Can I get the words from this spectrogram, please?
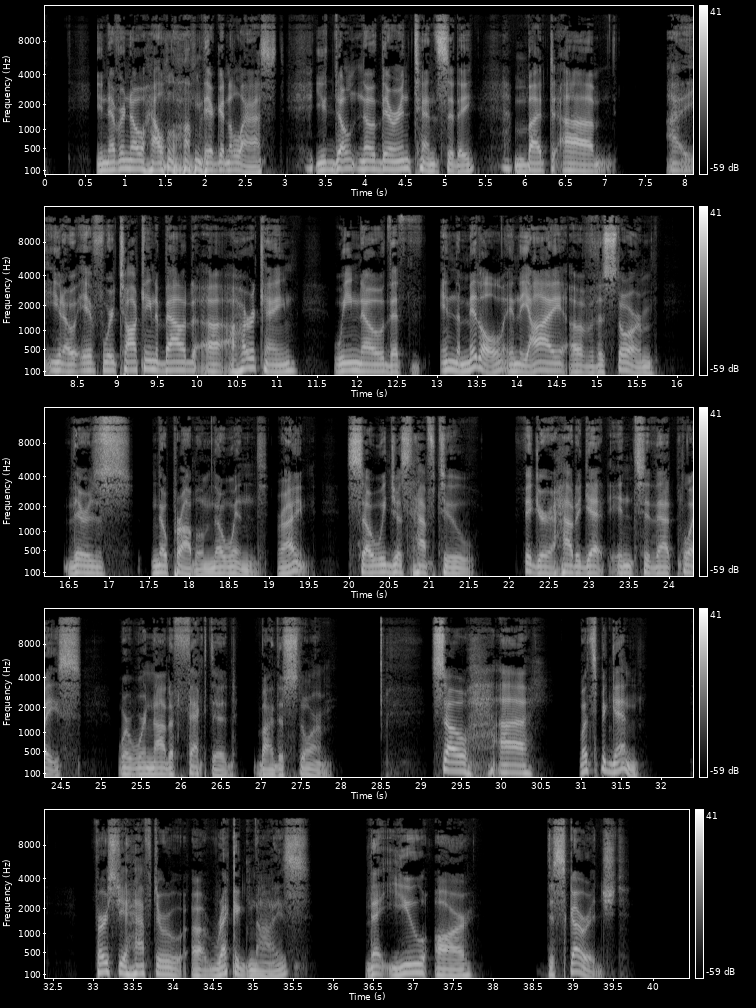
You never know how long they're going to last. You don't know their intensity. But, um, I, you know, if we're talking about a, a hurricane, we know that in the middle, in the eye of the storm, there's no problem, no wind, right? So we just have to figure how to get into that place where we're not affected by the storm. So, uh, Let's begin. First, you have to uh, recognize that you are discouraged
